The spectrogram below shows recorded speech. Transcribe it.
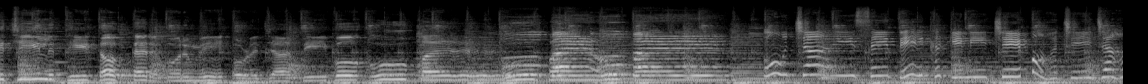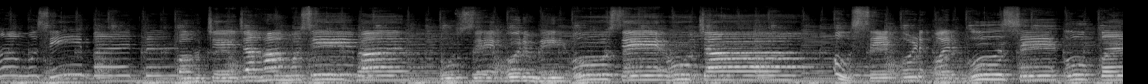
एक चील थी डॉक्टर उर्मी उड़ जाती वो ऊपर ऊपर ऊपर ऊंचाई से देख के नीचे पहुँचे जहाँ मुसीबत पहुँचे जहाँ मुसीबत उसे उर्मी उसे ऊँचा उसे उड़ और उसे ऊपर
